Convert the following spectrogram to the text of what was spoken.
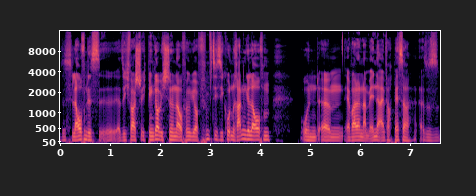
das Laufen des, äh, also ich war, ich bin glaube ich schon auf irgendwie auf 50 Sekunden rangelaufen und ähm, er war dann am Ende einfach besser. Also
